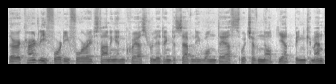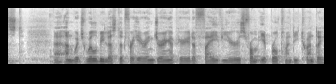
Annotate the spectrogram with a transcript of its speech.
There are currently 44 outstanding inquests relating to 71 deaths which have not yet been commenced uh, and which will be listed for hearing during a period of five years from April 2020.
